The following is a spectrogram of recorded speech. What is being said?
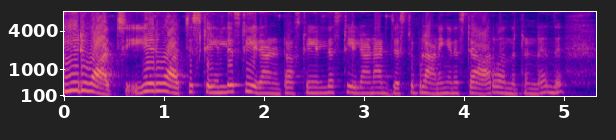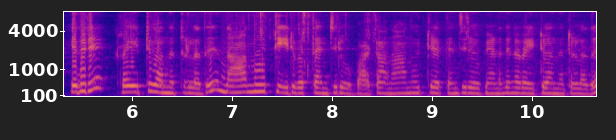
ഈ ഒരു വാച്ച് ഈ ഒരു വാച്ച് സ്റ്റെയിൻലെസ് സ്റ്റീലാണ് കേട്ടോ സ്റ്റെയിൻലെസ് സ്റ്റീലാണ് അഡ്ജസ്റ്റബിൾ ആണ് ഇങ്ങനെ സ്റ്റാർ വന്നിട്ടുണ്ട്. ഇത് ഇതിന് റേറ്റ് വന്നിട്ടുള്ളത് നാനൂറ്റി ഇരുപത്തഞ്ച് രൂപ കേട്ടോ നാനൂറ്റി ഇരുപത്തഞ്ച് രൂപയാണ് ഇതിന്റെ റേറ്റ് വന്നിട്ടുള്ളത്.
